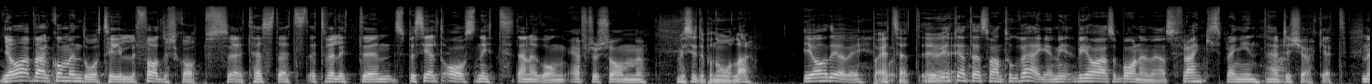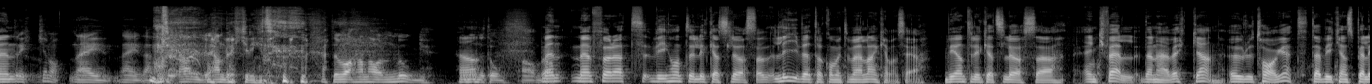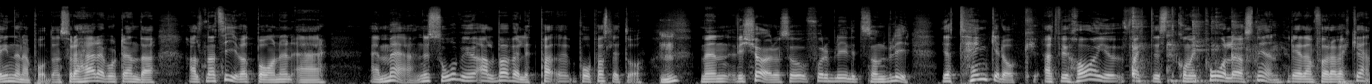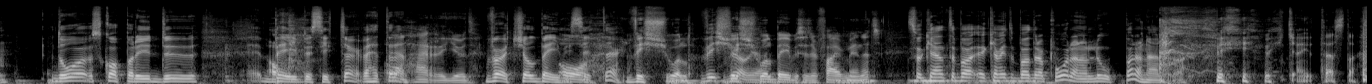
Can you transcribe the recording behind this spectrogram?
Ja, välkommen då till faderskapstestet. Ett väldigt eh, speciellt avsnitt denna gång eftersom... Vi sitter på nålar. Ja, det gör vi. På ett sätt. Nu vet jag inte ens var han tog vägen. Vi har alltså barnen med oss. Frank sprang in här till köket. Men... Dricker något? Nej, nej, han, han, han dricker inget. Det var, han har en mugg. Ja. Ja, men, men för att vi har inte lyckats lösa, livet har kommit emellan kan man säga. Vi har inte lyckats lösa en kväll den här veckan överhuvudtaget, där vi kan spela in den här podden. Så det här är vårt enda alternativ, att barnen är är med. Nu sover ju Alba väldigt påpassligt då. Mm. Men vi kör och så får det bli lite som det blir. Jag tänker dock att vi har ju faktiskt kommit på lösningen redan förra veckan. Då skapade ju du eh, Babysitter, oh. vad hette oh, den? herregud. Virtual Babysitter. Oh, visual. Visual, visual ja. Babysitter 5 minutes. Så kan, inte bara, kan vi inte bara dra på den och loopa den här nu då? vi kan ju testa.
